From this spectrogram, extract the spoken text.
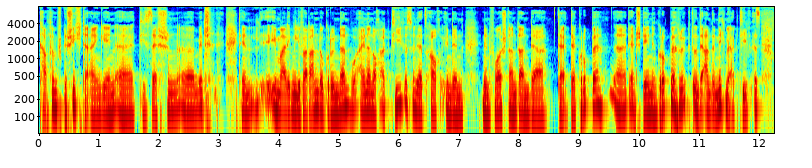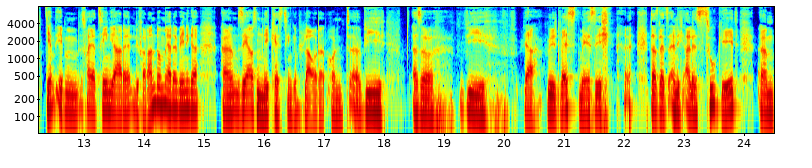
K5-Geschichte eingehen, äh, die Session äh, mit den ehemaligen Lieferando-Gründern, wo einer noch aktiv ist und jetzt auch in den, in den Vorstand dann der, der, der Gruppe, äh, der entstehenden Gruppe rückt und der andere nicht mehr aktiv ist. Die haben eben, es war ja zehn Jahre Lieferando mehr oder weniger, ähm, sehr aus dem Nähkästchen geplaudert und äh, wie also wie ja wildwestmäßig das letztendlich alles zugeht. Ähm,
